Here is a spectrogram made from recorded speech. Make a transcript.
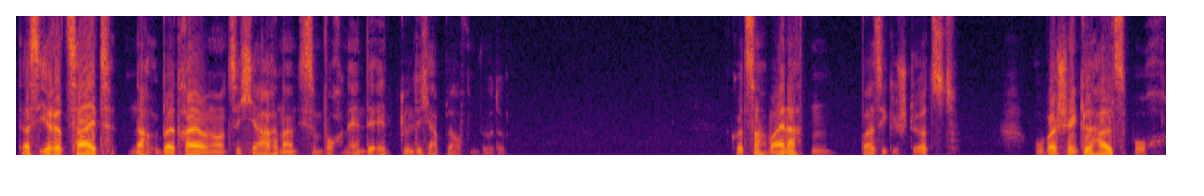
dass ihre Zeit nach über 93 Jahren an diesem Wochenende endgültig ablaufen würde. Kurz nach Weihnachten war sie gestürzt, Oberschenkelhalsbruch,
